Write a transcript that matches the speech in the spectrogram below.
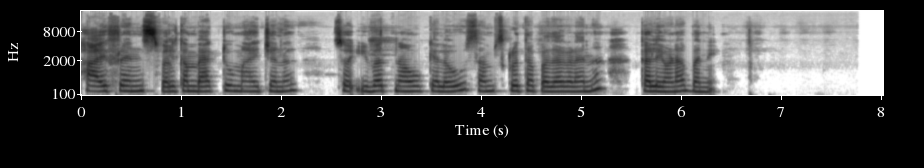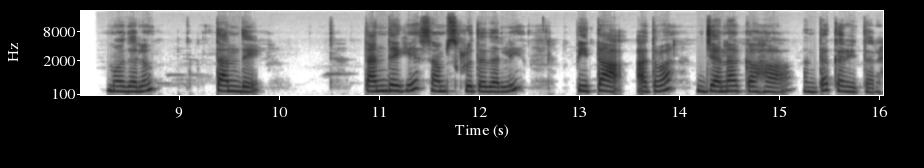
Hi friends welcome back to my channel so ಇವತ್ತು ನಾವು ಕೆಲವು ಸಂಸ್ಕೃತ ಪದಗಳನ್ನು ಕಲಿಯೋಣ ಬನ್ನಿ. ಮೊದಲು ತಂದೆ. ತಂದೆಗೆ ಸಂಸ್ಕೃತದಲ್ಲಿ ಪಿತಾ ಅಥವಾ ಜನಕಃ ಅಂತ ಕರೀತಾರೆ.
